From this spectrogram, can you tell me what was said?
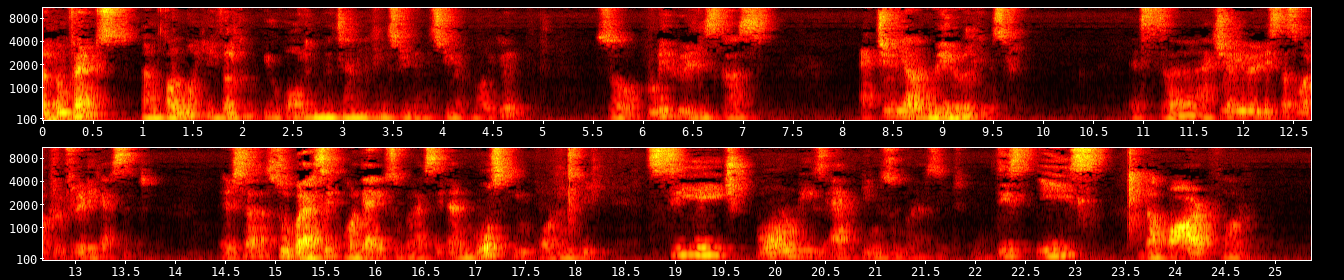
Welcome friends, I'm Tanmoy. I welcome you all in my channel Chemistry the Mystery of Molecule. So today we will discuss actually unbelievable chemistry. It's uh, actually we will discuss about sulfuric acid. It's a super acid, organic super acid, and most importantly, CH bond is acting super acid. This is the part for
